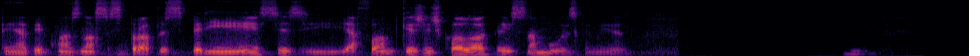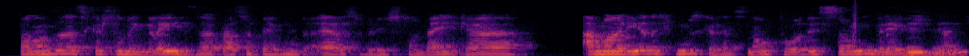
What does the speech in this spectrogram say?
tem a ver com as nossas próprias experiências e a forma que a gente coloca isso na música mesmo. Falando nessa questão do inglês, a próxima pergunta era sobre isso também, que a, a maioria das músicas, né, se não todas, são em inglês, né? uhum. né?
